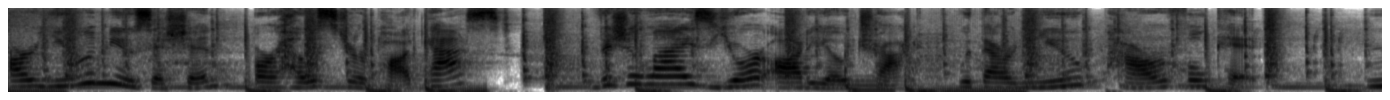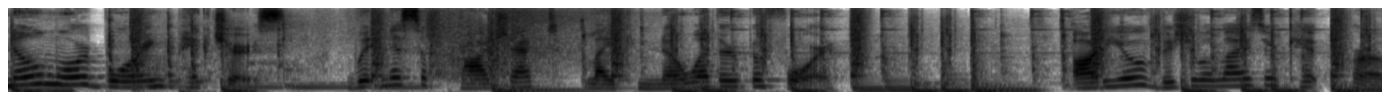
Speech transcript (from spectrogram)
Are you a musician or host your podcast? Visualize your audio track with our new powerful kit. No more boring pictures. Witness a project like no other before. Audio Visualizer Kit Pro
